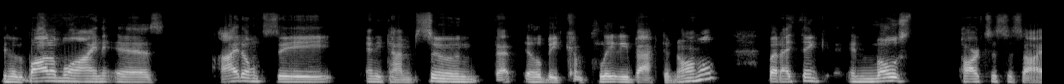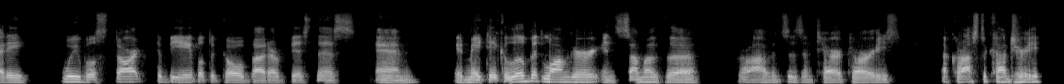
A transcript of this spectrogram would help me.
you know, the bottom line is I don't see anytime soon that it'll be completely back to normal. But I think in most parts of society, we will start to be able to go about our business. And it may take a little bit longer in some of the provinces and territories across the country,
